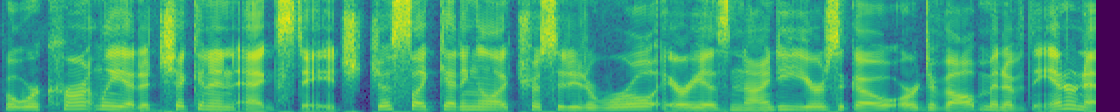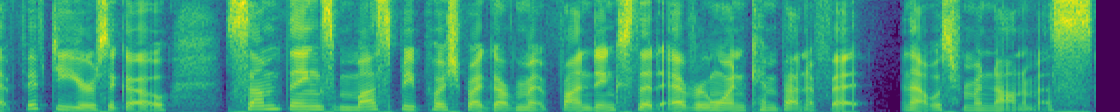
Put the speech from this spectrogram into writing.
but we're currently at a chicken and egg stage. Just like getting electricity to rural areas 90 years ago or development of the internet 50 years ago, some things must be pushed by government funding so that everyone can benefit. And that was from Anonymous.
